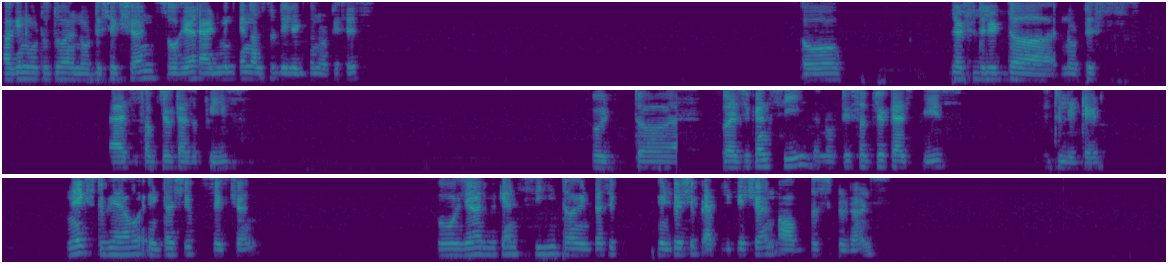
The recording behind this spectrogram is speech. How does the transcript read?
Again go to the notice section. So here admin can also delete the notices so let's delete the notice as subject as a fees so it uh, so as you can see the notice subject as fees is deleted. Next we have a internship section. So here we can see the internship internship application of the students.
